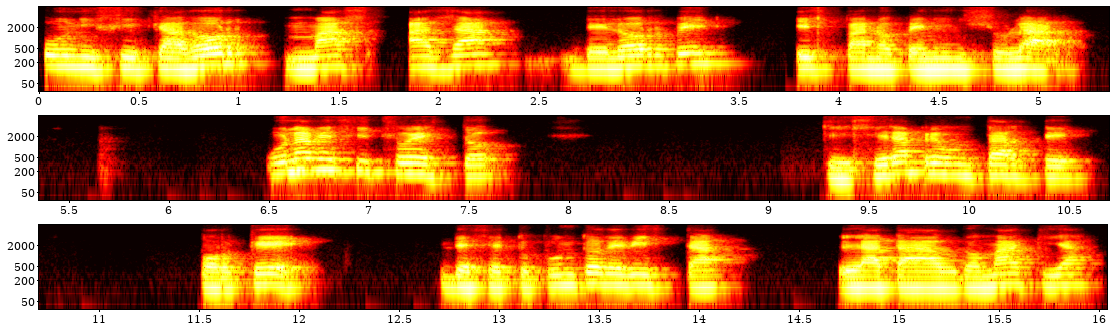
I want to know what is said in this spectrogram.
unificador más allá del orbe hispano-peninsular. Una vez dicho esto, quisiera preguntarte por qué, desde tu punto de vista, la tauromaquia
